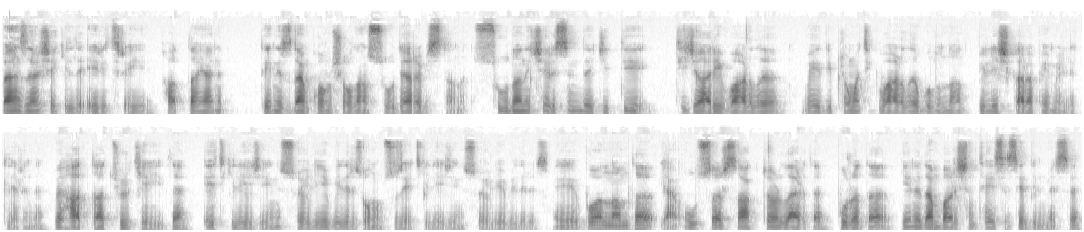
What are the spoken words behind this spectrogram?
benzer şekilde Eritre'yi hatta yani denizden komşu olan Suudi Arabistan'ı, Sudan içerisinde ciddi ticari varlığı ve diplomatik varlığı bulunan Birleşik Arap Emirlikleri'ni ve hatta Türkiye'yi de etkileyeceğini söyleyebiliriz, olumsuz etkileyeceğini söyleyebiliriz. E, bu anlamda yani uluslararası aktörler de burada yeniden barışın tesis edilmesi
